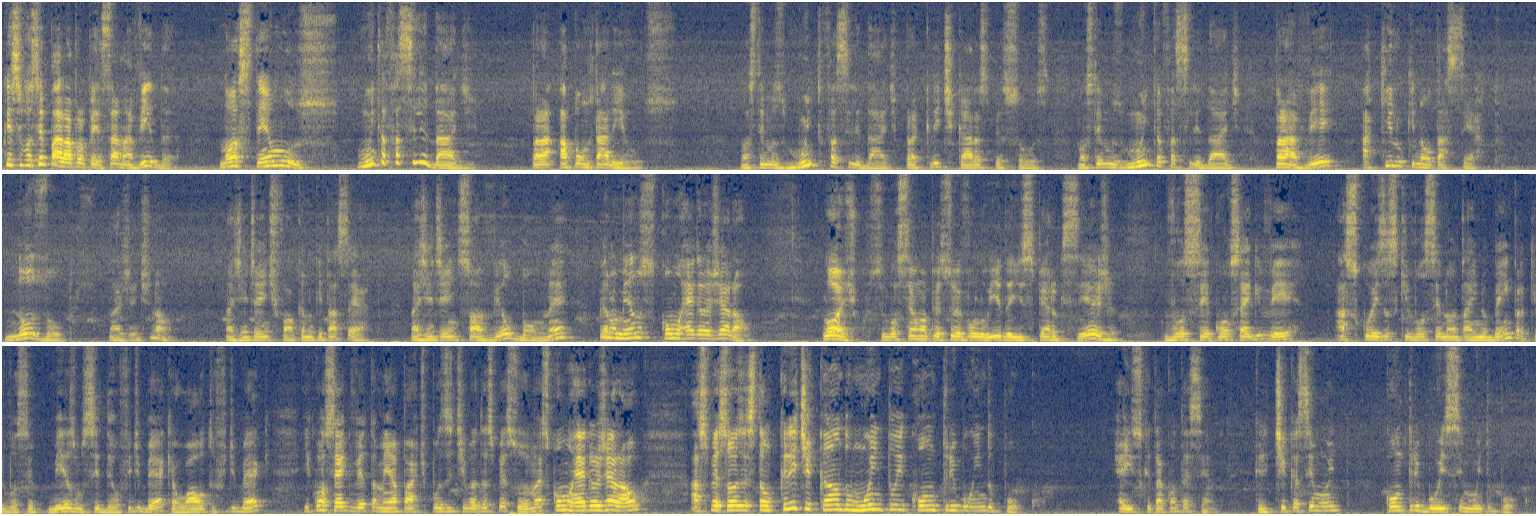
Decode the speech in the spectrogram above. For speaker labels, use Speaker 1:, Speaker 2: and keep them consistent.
Speaker 1: Porque se você parar para pensar na vida, nós temos muita facilidade para apontar erros. Nós temos muita facilidade para criticar as pessoas. Nós temos muita facilidade para ver aquilo que não está certo nos outros. Na gente não. Na gente a gente foca no que está certo. Na gente a gente só vê o bom, né? Pelo menos como regra geral. Lógico, se você é uma pessoa evoluída e espero que seja, você consegue ver as coisas que você não está indo bem para que você mesmo se dê o feedback, é o auto feedback, e consegue ver também a parte positiva das pessoas. Mas como regra geral, as pessoas estão criticando muito e contribuindo pouco. É isso que está acontecendo. Critica-se muito, contribui-se muito pouco.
